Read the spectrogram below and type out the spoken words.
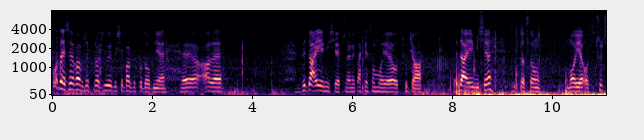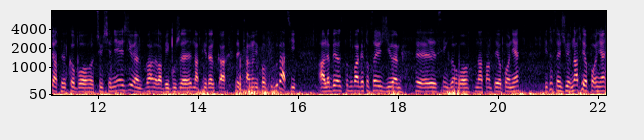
podejrzewam, że sprawdziłyby się bardzo podobnie, e, ale wydaje mi się, przynajmniej takie są moje odczucia, wydaje mi się, i to są moje odczucia tylko, bo oczywiście nie jeździłem w Babie Górze na Pirelkach w tej samej konfiguracji, ale biorąc pod uwagę to, co jeździłem e, singlowo na tamtej oponie i to, co jeździłem na tej oponie,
